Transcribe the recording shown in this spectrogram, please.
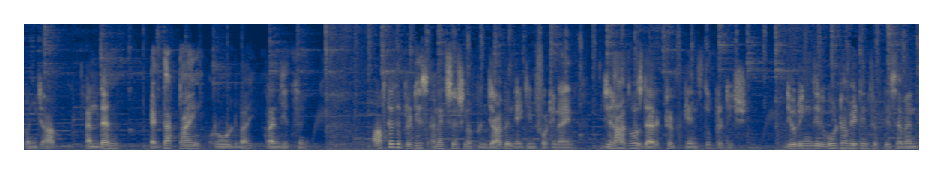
Punjab and then at that time ruled by Ranjit Singh. After the British annexation of Punjab in 1849, jihad was directed against the British. During the revolt of 1857,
